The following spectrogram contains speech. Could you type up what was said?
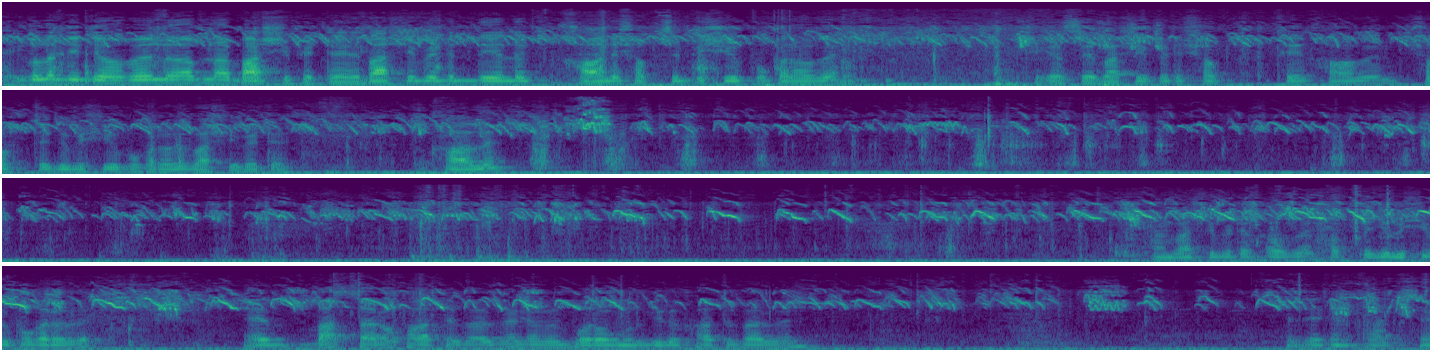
এগুলো দিতে হবে হলো আপনার বাসি পেটে। বাসি পেটে দিয়ে হলে খাওয়ালে সবচেয়ে বেশি উপকার হবে। ঠিক আছে, বাসি পেটে সব থেকে খাওয়াবেন সব থেকে বেশি উপকার হবে বাসি পেটে। খাওয়ালে বাসি পেটে খাওয়াবেন সব থেকে বেশি উপকার হবে। বাচ্চারও খাওয়াতে পারবেন এবং বড় মুরগিরও খাওয়াতে পারবেন। দেখেন খাচ্ছে।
